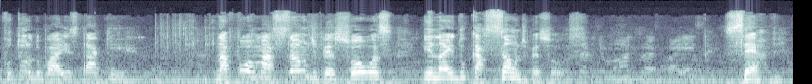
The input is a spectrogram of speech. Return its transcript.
O futuro do país está aqui, na formação de pessoas e na educação de pessoas. Serve de modo para esse país? Serve.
